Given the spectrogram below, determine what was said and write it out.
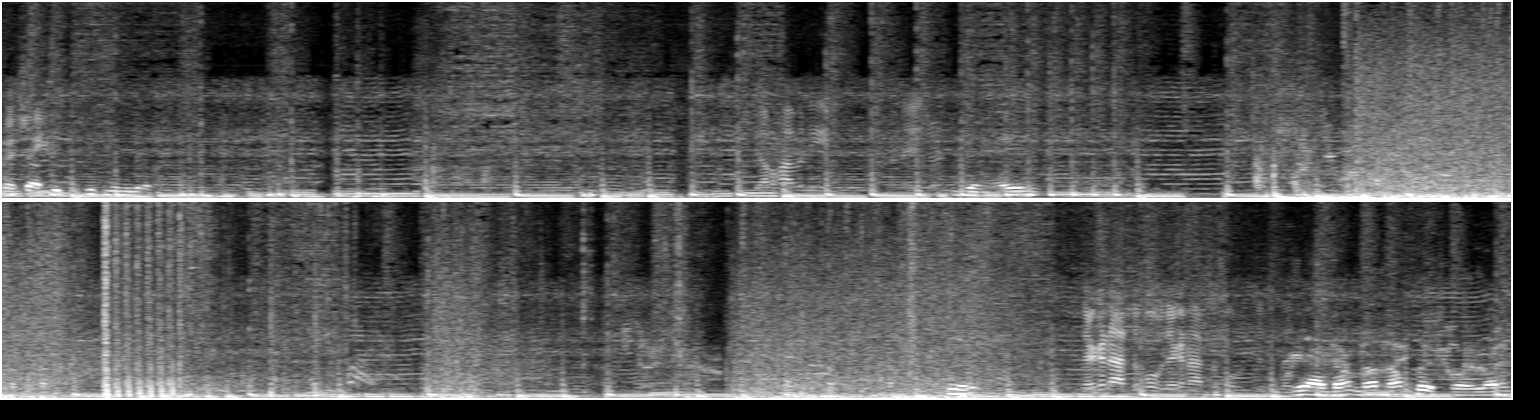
Man, she, Keep, keep moving it up. Y'all don't have any grenades, right? They're gonna have to move. They're gonna have to move. Just Yeah, don't don't don't push, bro. Let him.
